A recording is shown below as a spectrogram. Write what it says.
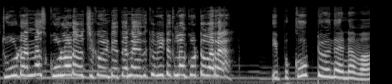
ஸ்டூடெண்ட்னா ஸ்கூலோட வச்சுக்க வேண்டியதானே எதுக்கு வீட்டுக்குலாம் கூட்டு வர? இப்போ கூப்பிட்டு வந்தா என்னவா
